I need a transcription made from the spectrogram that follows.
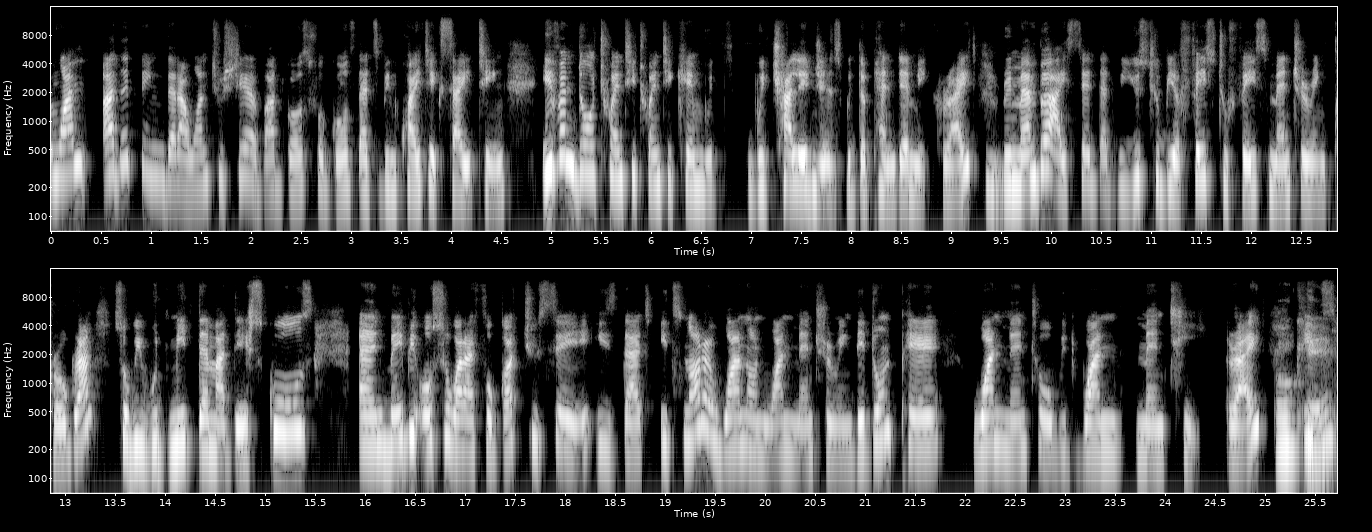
one other thing that I want to share about Girls for Girls that's been quite exciting, even though 2020 came with with challenges with the pandemic, right? Mm. Remember, I said that we used to be a face to face mentoring program. So we would meet them at their schools. And maybe also what I forgot to say is that it's not a one on one on one mentoring, they don't pair one mentor with one mentee right? Okay. It's,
